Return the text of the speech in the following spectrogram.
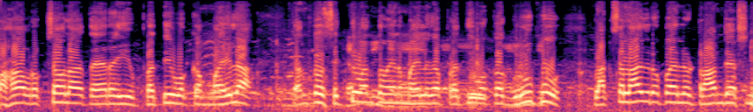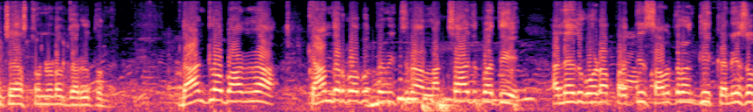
మహావృక్షంలాగా తయారయ్యి ప్రతి ఒక్క మహిళ ఎంతో శక్తివంతమైన మహిళగా ప్రతి ఒక్క గ్రూపు లక్షలాది రూపాయలు ట్రాన్సాక్షన్ చేస్తుండడం జరుగుతుంది. దాంట్లో భాగంగా కేంద్ర ప్రభుత్వం ఇచ్చిన లక్షాధిపతి అనేది కూడా ప్రతి సంవత్సరంకి కనీసం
